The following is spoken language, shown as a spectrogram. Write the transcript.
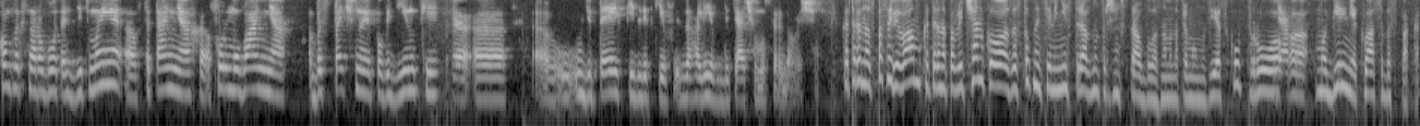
комплексна робота з дітьми в питаннях формування безпечної поведінки у у дітей, в підлітків і взагалі в дитячому середовищі. Катерино, спасибі вам. Катерина Павліченко, заступниця міністра внутрішніх справ, була з нами на прямому зв'язку про Дякую. е, мобільні класи безпеки.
